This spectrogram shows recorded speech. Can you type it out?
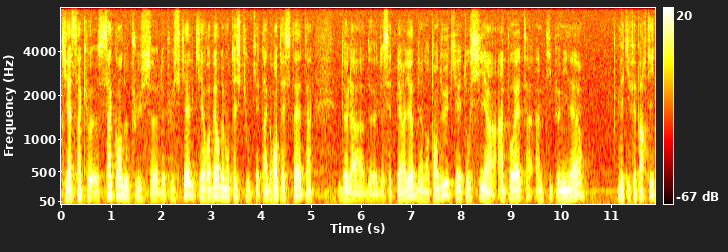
qui a 5, ans de plus, de plus qu'elle, qui est Robert de Montesquieu, qui est un grand esthète de, la, de, cette période, bien entendu, qui est aussi un poète un petit peu mineur mais qui fait partie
